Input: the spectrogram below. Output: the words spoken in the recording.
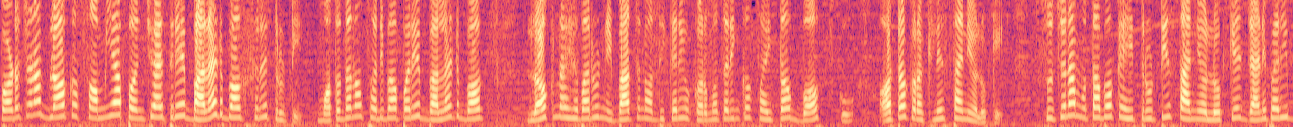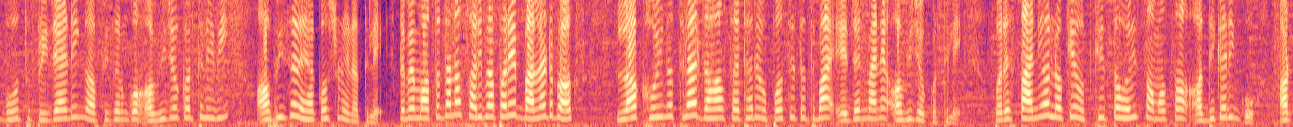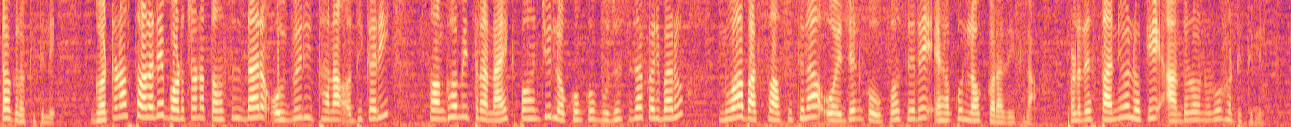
पड़चणा block Samiya panchayat में बालाट बक्स त्रुटि मतदान सर बालाट बक्स लक नवाचन अधिकारी और कर्मचारी सहित बक्स को अटक रखिले स्थानीय लोके सूचना मुताबक यह त्रुटि स्थानीय लोके जापारि बुथ प्रिजाइडिंग अफिसर को अभोग करते भी अफिसर यह शुणी न तेज मतदान सर बालाट बक्स ଲକ୍ ହୋଇନଥିଲା ଯାହା ସେଠାରେ ଉପସ୍ଥିତ ଥିବା ଏଜେଣ୍ଟମାନେ ଅଭିଯୋଗ କରିଥିଲେ ପରେ ସ୍ଥାନୀୟ ଲୋକେ ଉତ୍କ୍ଷିପ୍ତ ହୋଇ ସମସ୍ତ ଅଧିକାରୀଙ୍କୁ ଅଟକ ରଖିଥିଲେ ଘଟଣାସ୍ଥଳରେ ବଡ଼ଚଣ ତହସିଲଦାର ଔଦ୍ୱେରୀ ଥାନା ଅଧିକାରୀ ସଂଘମିତ୍ରା ନାୟକ ପହଞ୍ଚି ଲୋକଙ୍କୁ ବୁଝାସୁଝା କରିବାରୁ ନୂଆ ବାକ୍ସ ଆସିଥିଲା ଓ ଏଜେଣ୍ଟଙ୍କ ଉପସ୍ଥିତିରେ ଏହାକୁ ଲକ୍ କରାଯାଇଥିଲା ଫଳରେ ସ୍ଥାନୀୟ ଲୋକେ ଆନ୍ଦୋଳନରୁ ହଟିଥିଲେ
